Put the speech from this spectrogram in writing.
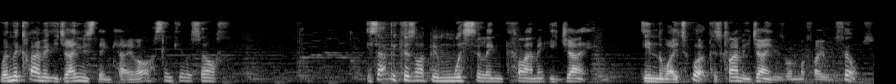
When the Calamity James thing came up, I was thinking to myself, is that because I've been whistling Calamity Jane in the way to work? Because Calamity Jane is one of my favourite films.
